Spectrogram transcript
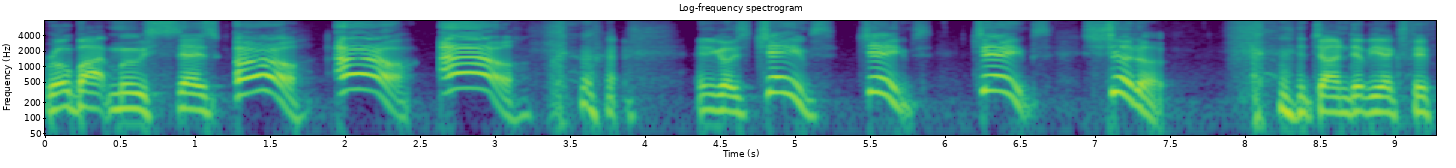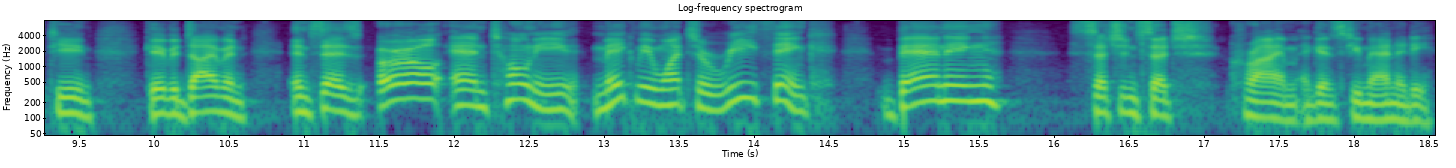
Robot Moose says, "Oh, oh, oh," and he goes, "James, James, James, shut up." John WX15 gave a diamond and says, Earl and Tony make me want to rethink banning such and such crime against humanity.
